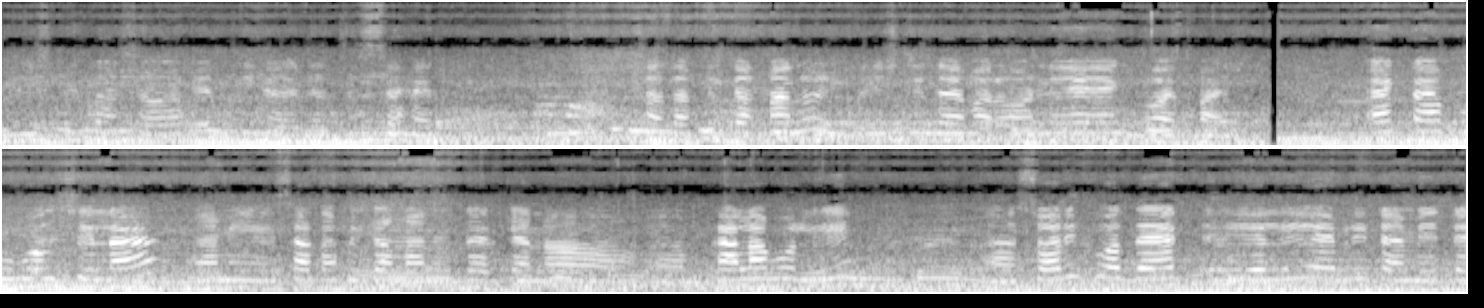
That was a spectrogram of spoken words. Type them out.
বৃষ্টিটা সব এমনি হয়ে যাচ্ছে সাউথ আফ্রিকার মানুষ বৃষ্টিতে আবার অনেক ভয় পায় একটা আপু বলছিল আমি সাউথ আফ্রিকার মানুষদের কেন কালা বলি sorry for that really every time এটা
